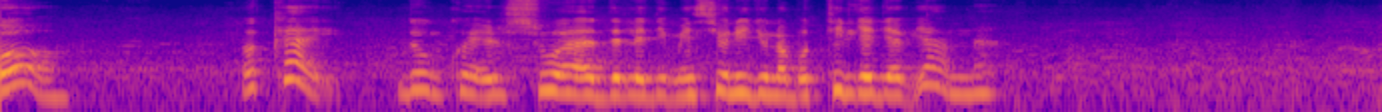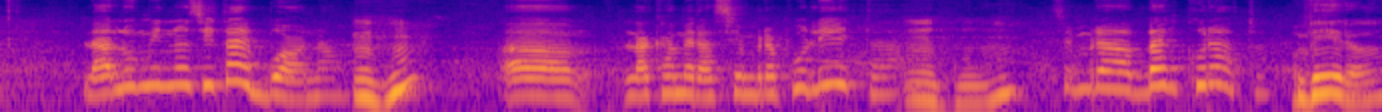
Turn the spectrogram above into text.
Oh, ok. Dunque il suo è delle dimensioni di una bottiglia di Avian. La luminosità è buona. Mhm. Uh, la camera sembra pulita. Mhm. Sembra ben curato. Vero?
